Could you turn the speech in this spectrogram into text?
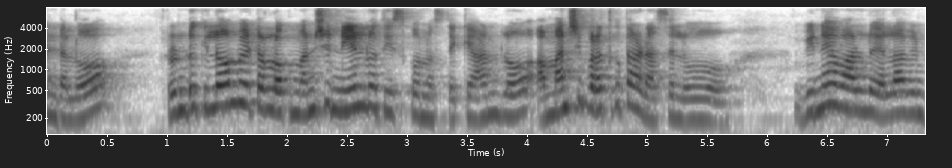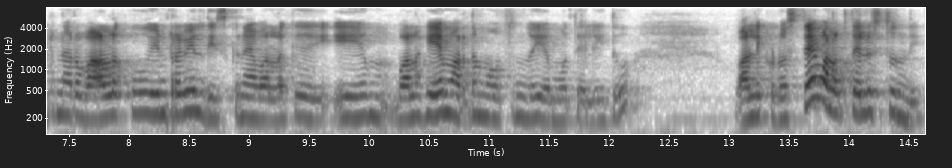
ఎండలో రెండు కిలోమీటర్లు ఒక మనిషి నీళ్ళు తీసుకొని వస్తే క్యాన్లో ఆ మనిషి బ్రతుకుతాడు అసలు. వినేవాళ్ళు ఎలా వింటున్నారు వాళ్ళకు ఇంటర్వ్యూలు తీసుకునే వాళ్ళకి ఏం వాళ్ళకి ఏం అర్థం అవుతుందో ఏమో తెలీదు. వాళ్ళు ఇక్కడ వస్తే వాళ్ళకి తెలుస్తుంది.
